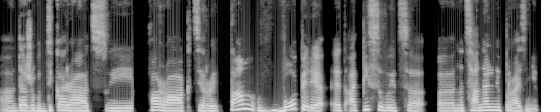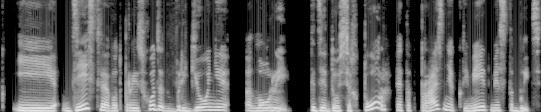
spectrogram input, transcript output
а, даже вот декорации, характеры. Там в опере это описывается национальный праздник. И действие вот происходит в регионе э, Лоры, где до сих пор этот праздник имеет место быть.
